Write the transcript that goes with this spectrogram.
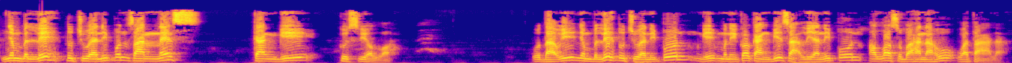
Nyembelih tujuanipun sanes kangge Gusti Allah utawi nyembelih tujuanipun nggih menika kangge sakliyanipun Allah Subhanahu wa taala.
